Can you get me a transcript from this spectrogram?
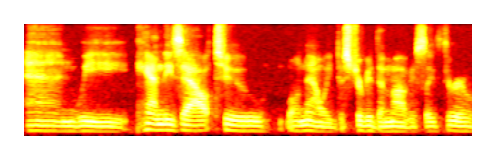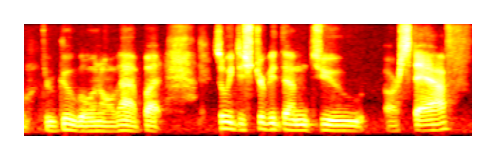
And we hand these out to well now we distribute them obviously through through google and all that but so we distribute them to our staff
